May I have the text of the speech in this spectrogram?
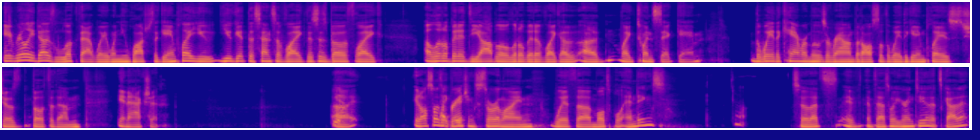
It really does look that way when you watch the gameplay. You you get the sense of like this is both like a little bit of Diablo, a little bit of like a, a like twin stick game. The way the camera moves around, but also the way the game plays shows both of them in action. Yeah. Uh, it also has I a branching storyline with uh, multiple endings. Oh. So that's if if that's what you're into, that's got it.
